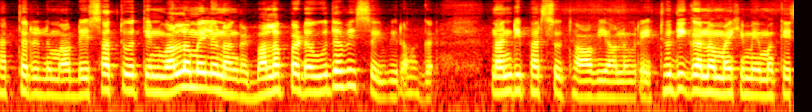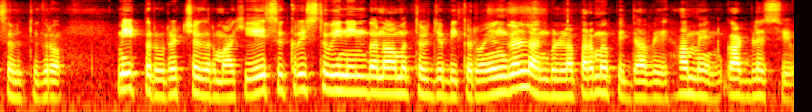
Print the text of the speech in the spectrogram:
கர்த்தரிலும் அவருடைய சத்துவத்தின் வல்லமையிலும் நாங்கள் பலப்பட உதவி செய்வீராக. நன்றி பரிசுத்த ஆவியானவரே. துதிகன மகிமை மக்கை செலுத்துகிறோம். மீட்பரு இரட்சகருமாகிய இயேசு கிறிஸ்துவின் இன்ப நாமத்தில் ஜெபிக்கிறோம். எங்கள் அன்புள்ள பரமபிதாவே ஹமேன் காட் பிளெஸ் யூ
